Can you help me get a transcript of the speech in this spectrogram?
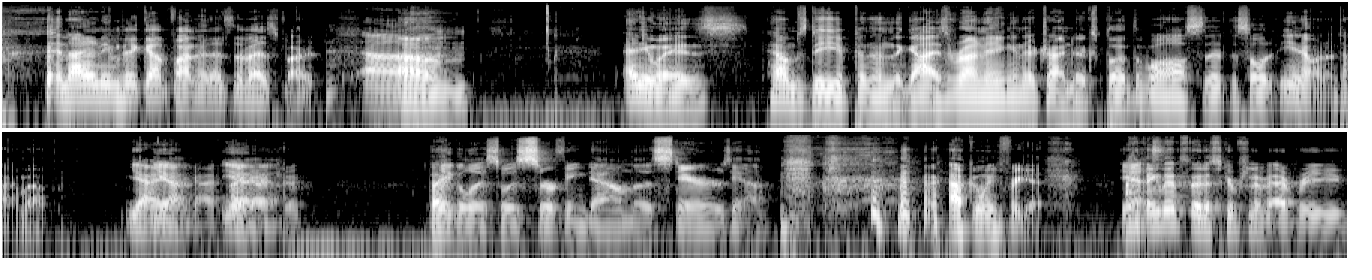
and I didn't even pick up on it. That's the best part. Uh, Um. Anyways, Helm's Deep, and then the guys running, and they're trying to explode the wall so that the soldier. You know what I'm talking about. Yeah, yeah, Yeah, I got, yeah, I yeah. gotcha. like- Legolas was surfing down the stairs. Yeah. How can we forget? Yes. I think that's the description of every.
